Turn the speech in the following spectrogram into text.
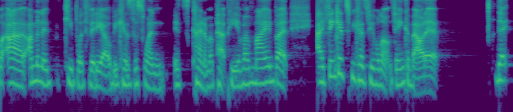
uh, I'm going to keep with video because this one it's kind of a pet peeve of mine, but I think it's because people don't think about it that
